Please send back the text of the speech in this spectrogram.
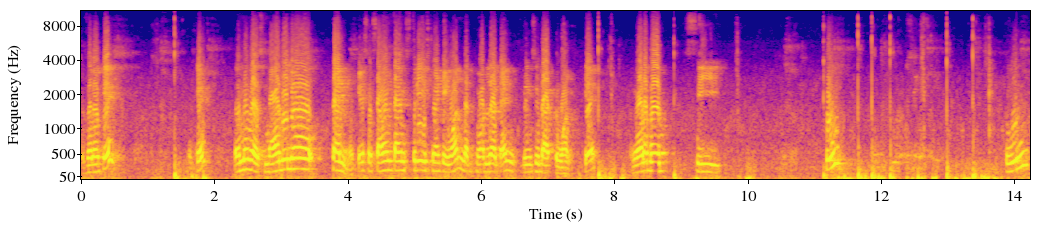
is that okay okay remember it's modulo 10 okay so 7 times 3 is 21 that modular 10 brings you back to 1 okay what about c 2 2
